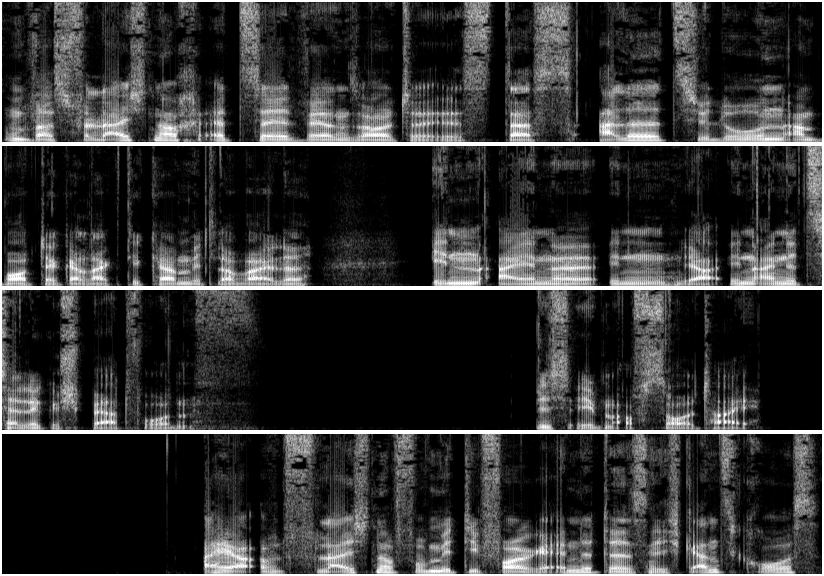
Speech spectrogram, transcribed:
Und was vielleicht noch erzählt werden sollte, ist, dass alle Zylonen an Bord der Galactica mittlerweile in eine, in, ja, in eine Zelle gesperrt wurden. Bis eben auf Soltai. Ah ja, und vielleicht noch, womit die Folge endet, das ist nicht ganz groß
